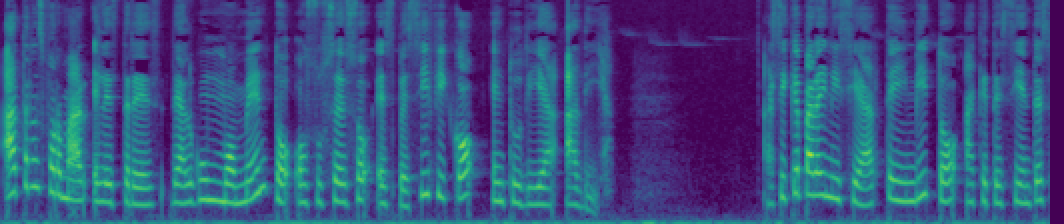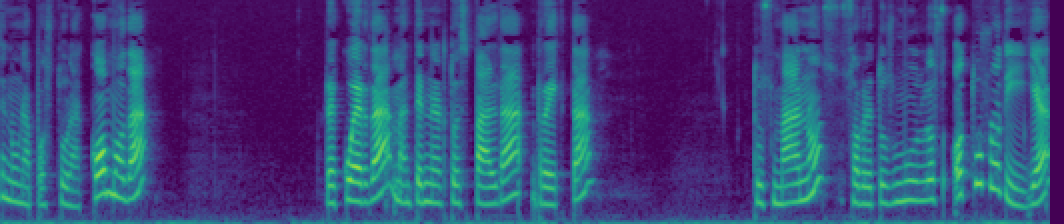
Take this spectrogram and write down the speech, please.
a transformar el estrés de algún momento o suceso específico en tu día a día. Así que para iniciar te invito a que te sientes en una postura cómoda. Recuerda mantener tu espalda recta, tus manos sobre tus muslos o tus rodillas.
